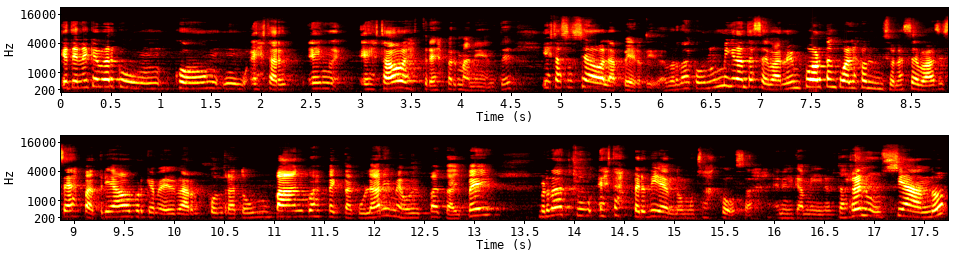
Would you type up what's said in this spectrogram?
que tiene que ver con, con estar en estado de estrés permanente y está asociado a la pérdida, ¿verdad? Cuando un migrante se va, no importa en cuáles condiciones se va, si sea expatriado porque me contrató un banco espectacular y me voy para Taipei, ¿verdad? Tú estás perdiendo muchas cosas en el camino, estás renunciando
